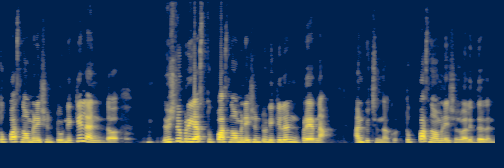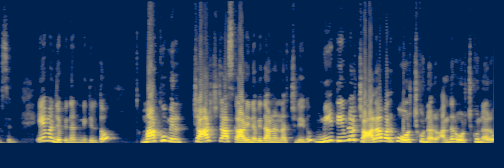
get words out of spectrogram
తుప్పాస్ nomination to Nikhil and Vishnupriya's తుప్పాస్ nomination to Nikhil and Prerana అనిపించింది నాకు. తుప్పాస్ నామినేషన్ వాళ్ళిద్దరు అనిపిస్తుంది. ఏమని చెప్పిందంటే నిఖిల్తో మాకు మీరు చార్జ్ టాస్క్ ఆడిన విధానం నచ్చలేదు. మీ టీంలో చాలా వరకు ఓర్చుకున్నారు. అందరూ ఓర్చుకున్నారు.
